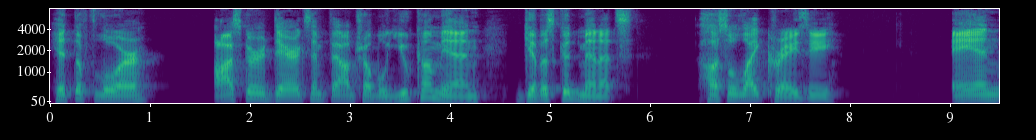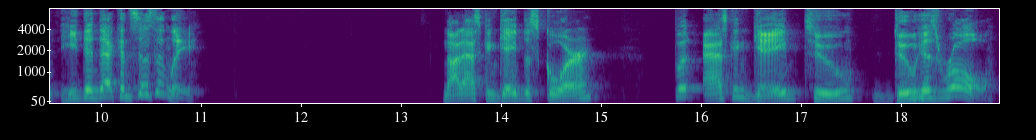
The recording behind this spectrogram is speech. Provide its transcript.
hit the floor, Oscar Derek's in foul trouble. You come in, give us good minutes, hustle like crazy. And he did that consistently. Not asking Gabe to score, but asking Gabe to do his role,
